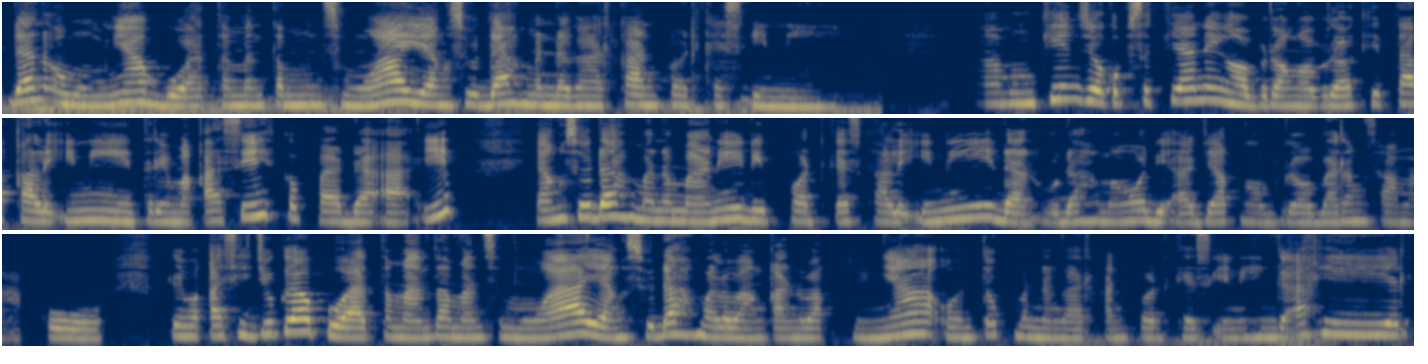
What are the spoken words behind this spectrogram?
dan umumnya buat teman-teman semua yang sudah mendengarkan podcast ini. Nah, mungkin cukup sekian nih ngobrol-ngobrol kita kali ini. Terima kasih kepada Aib yang sudah menemani di podcast kali ini dan udah mau diajak ngobrol bareng sama aku. Terima kasih juga buat teman-teman semua yang sudah meluangkan waktunya untuk mendengarkan podcast ini hingga akhir.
